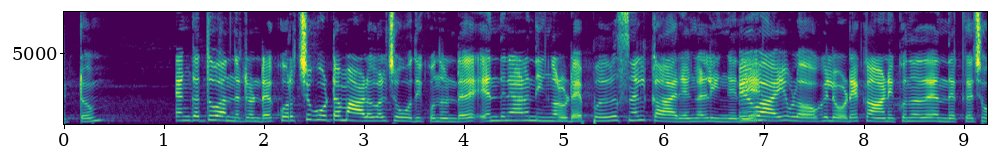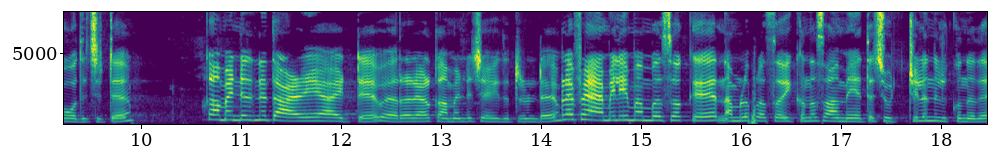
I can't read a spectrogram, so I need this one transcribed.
ഇട്ടും. രംഗത്ത് വന്നിട്ടുണ്ട്. കുറച്ചു കൂട്ടം ആളുകൾ ചോദിക്കുന്നുണ്ട് എന്തിനാണ് നിങ്ങളുടെ പേഴ്സണൽ കാര്യങ്ങൾ ഇങ്ങനെ വായി വ്ളോഗിലൂടെ കാണിക്കുന്നത് എന്നൊക്കെ ചോദിച്ചിട്ട്. കമന്റിന് താഴെയായിട്ട് വേറൊരാൾ കമന്റ് ചെയ്തിട്ടുണ്ട്. നമ്മുടെ ഫാമിലി മെമ്പേഴ്സൊക്കെ നമ്മൾ പ്രസവിക്കുന്ന സമയത്ത് ചുറ്റിലും നിൽക്കുന്നത്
